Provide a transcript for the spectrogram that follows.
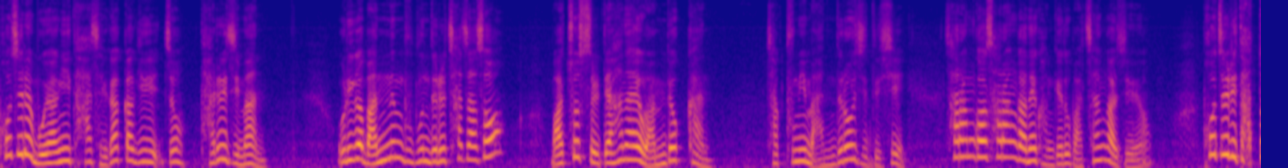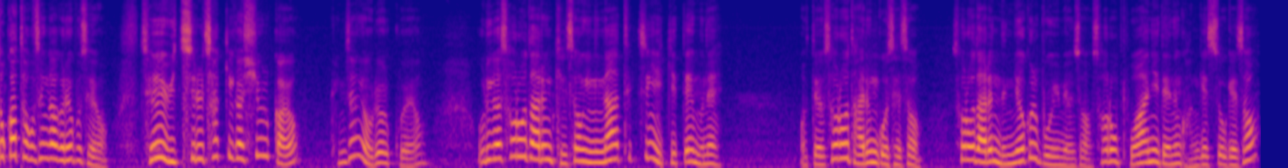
퍼즐의 모양이 다 제각각이죠. 다르지만 우리가 맞는 부분들을 찾아서 맞췄을 때 하나의 완벽한 작품이 만들어지듯이 사람과 사람 간의 관계도 마찬가지예요. 퍼즐이 다 똑같다고 생각을 해보세요. 제 위치를 찾기가 쉬울까요? 굉장히 어려울 거예요. 우리가 서로 다른 개성이나 특징이 있기 때문에 어때요? 서로 다른 곳에서 서로 다른 능력을 보이면서 서로 보완이 되는 관계 속에서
